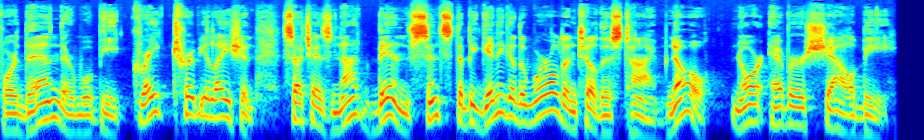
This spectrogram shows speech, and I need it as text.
for then there will be great tribulation, such as not been since the beginning of the world until this time, no, nor ever shall be.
